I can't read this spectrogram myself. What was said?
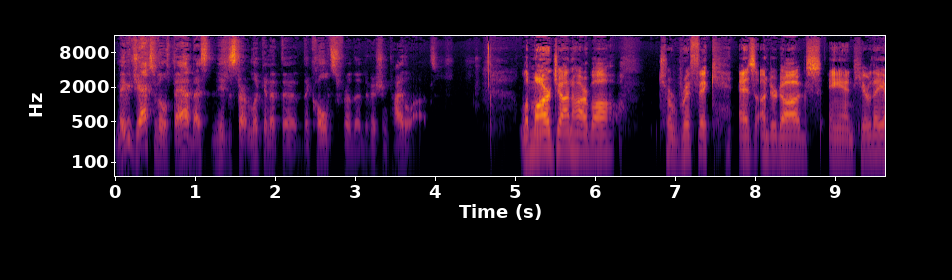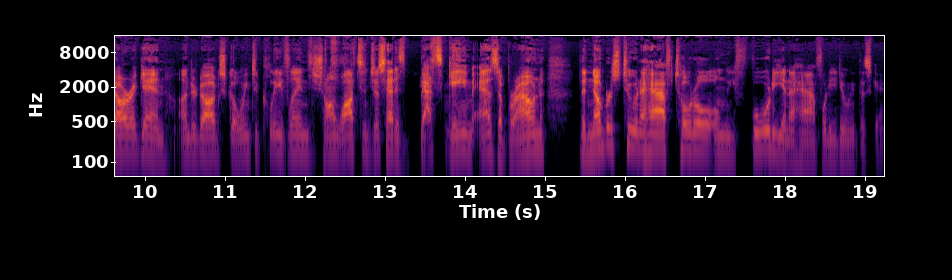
maybe Jacksonville's bad. I need to start looking at the the Colts for the division title odds. Lamar, John Harbaugh, terrific as underdogs. And here they are again, underdogs going to Cleveland. Sean Watson just had his best game as a Brown. The number's two and a half, total only 40 and a half. What are you doing with this game?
